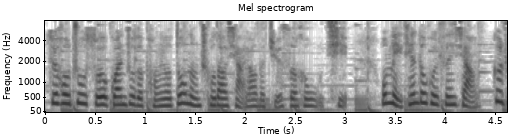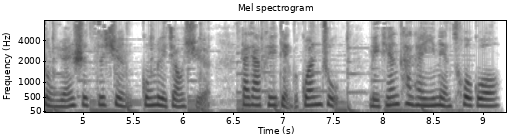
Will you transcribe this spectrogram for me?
最后，祝所有关注的朋友都能抽到想要的角色和武器。我每天都会分享各种原石资讯、攻略教学，大家可以点个关注，每天看看，以免错过哦。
